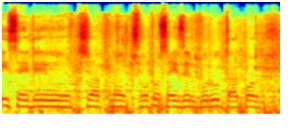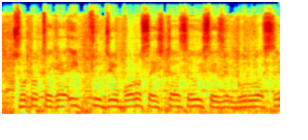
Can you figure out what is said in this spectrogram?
এই সাইডে হচ্ছে আপনার ছোট সাইজের গরু, তারপর ছোট থেকে একটু যে বড় সাইজটা আছে, ওই সাইজের গরু আছে।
